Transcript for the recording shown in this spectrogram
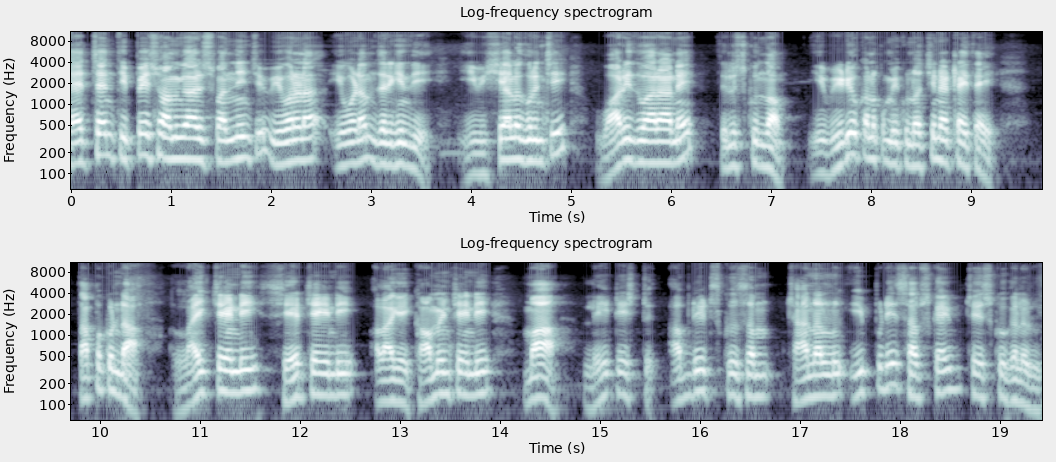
హెచ్ఎన్ తిప్పేస్వామి గారు స్పందించి వివరణ ఇవ్వడం జరిగింది. ఈ విషయాల గురించి వారి ద్వారానే తెలుసుకుందాం. ఈ వీడియో కనుక మీకు నచ్చినట్లయితే తప్పకుండా లైక్ చేయండి షేర్ చేయండి అలాగే కామెంట్ చేయండి. మా లేటెస్ట్ అప్డేట్స్ కోసం ఛానల్ను ఇప్పుడే సబ్స్క్రైబ్ చేసుకోగలరు.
